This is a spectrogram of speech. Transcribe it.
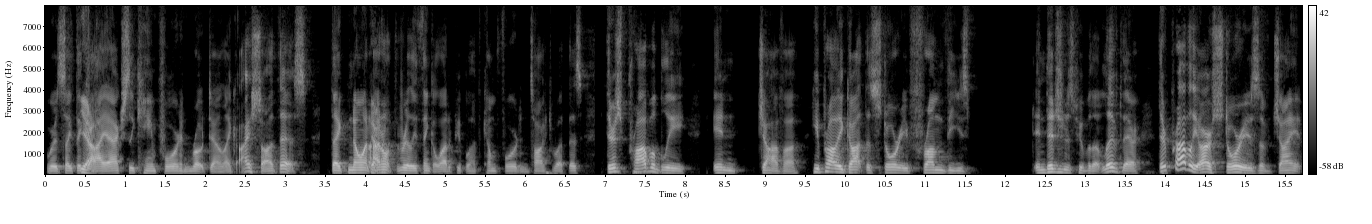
Where it's like the Yeah. guy actually came forward and wrote down like I saw this. Like no one, Yeah. I don't really think a lot of people have come forward and talked about this. There's probably in Java, he probably got the story from these indigenous people that lived there. There probably are stories of giant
